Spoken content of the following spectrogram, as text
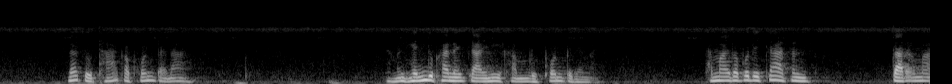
ๆแล้วสุดท้ายก็พ้นไปได้มันเห็นอยู่ภายในใจนี่คำหลุดพ้นเป็นยังไงทำไมพระพุทธเจ้าท่านจัดออกมา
